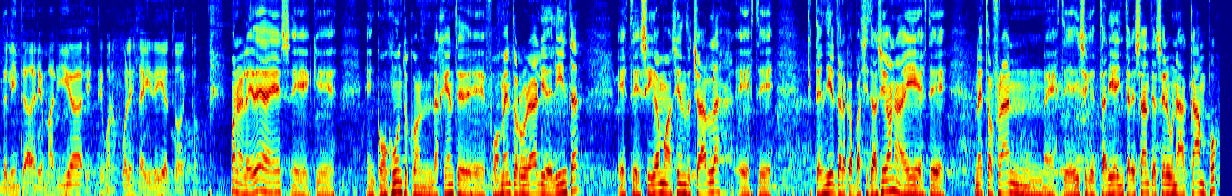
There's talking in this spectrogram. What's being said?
del INTA de Área María. Este, bueno, ¿cuál es la idea de todo esto? Bueno, la idea es eh, que en conjunto con la gente de Fomento Rural y del INTA este, sigamos haciendo charlas este, tendiente a la capacitación. Ahí este, Néstor Fran este, dice que estaría interesante hacer una campo,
